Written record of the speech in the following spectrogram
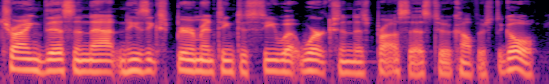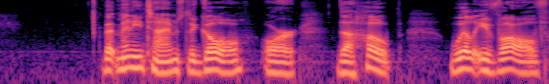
trying this and that, and he's experimenting to see what works in this process to accomplish the goal. But many times the goal or the hope will evolve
